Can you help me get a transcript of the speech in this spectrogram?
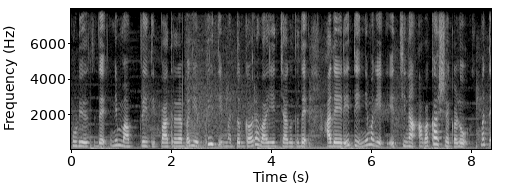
ಕೂಡಿರುತ್ತದೆ. ನಿಮ್ಮ ಪ್ರೀತಿ ಪಾತ್ರರ ಬಗ್ಗೆ ಪ್ರೀತಿ ಮತ್ತು ಗೌರವ ಹೆಚ್ಚಾಗುತ್ತದೆ. ಅದೇ ರೀತಿ ನಿಮಗೆ ಹೆಚ್ಚಿನ ಅವಕಾಶಗಳು ಮತ್ತು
